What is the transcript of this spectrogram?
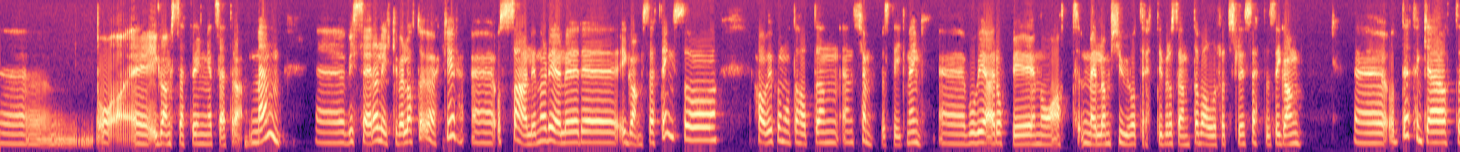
eh, og eh, igangsetting etc. Men vi ser allikevel at det øker. Og særlig når det gjelder igangsetting, så har vi på en måte hatt en, en kjempestigning. Hvor vi er oppe i nå at mellom 20 og 30% av alle fødsler settes i gang. Og det tenker jeg at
